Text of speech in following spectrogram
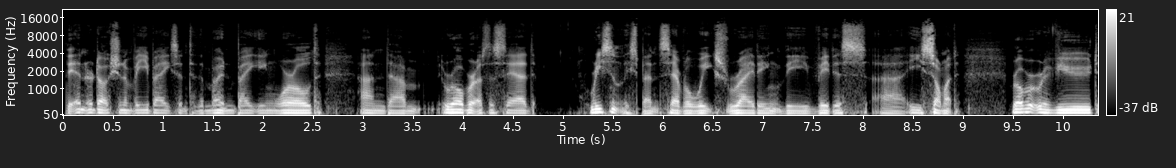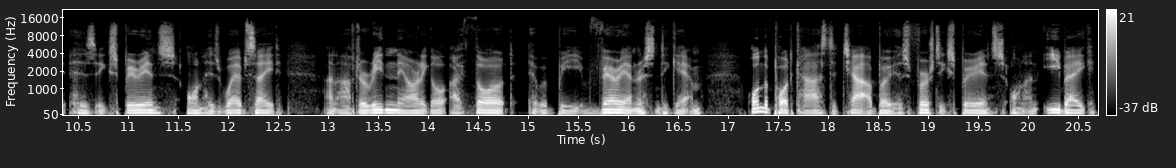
the introduction of e bikes into the mountain biking world. And um, Robert, as I said, recently spent several weeks riding the Vitus uh, e Summit. Robert reviewed his experience on his website, and after reading the article, I thought it would be very interesting to get him on the podcast to chat about his first experience on an e bike.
